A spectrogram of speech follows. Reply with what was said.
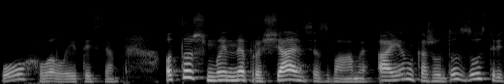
похвалитися. Отож, ми не прощаємося з вами, а я вам кажу до зустрічі.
